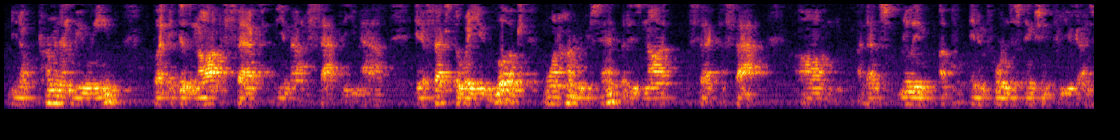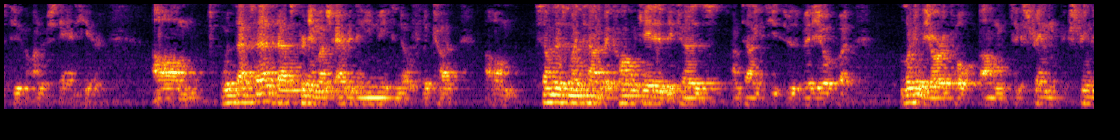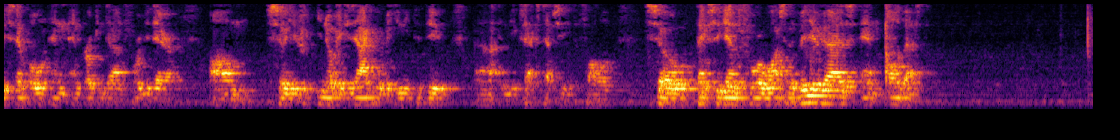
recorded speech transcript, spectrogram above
you know permanently lean. But it does not affect the amount of fat that you have. It affects the way you look 100%, but does not affect the fat. Um, that's really a, an important distinction for you guys to understand here. Um, with that said, that's pretty much everything you need to know for the cut. Um, some of this might sound a bit complicated because I'm telling it to you through the video, but look at the article. Um, it's extreme, extremely simple and, and broken down for you there. Um, so you, you know exactly what you need to do uh, and the exact steps you need to follow. So thanks again for watching the video, guys, and all the best.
